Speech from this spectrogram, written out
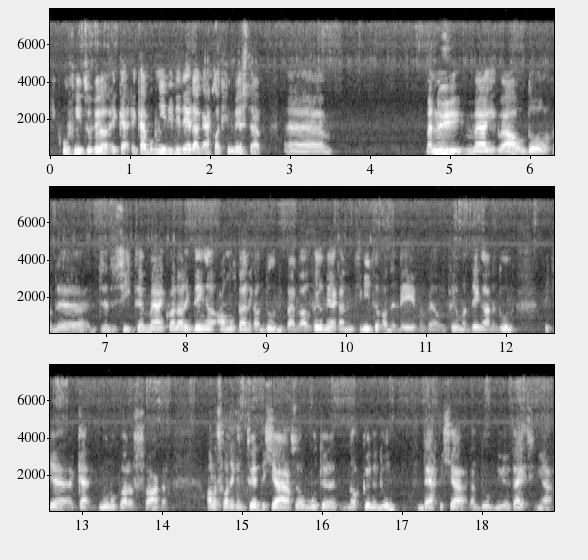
ik hoef niet zoveel. Ik, ik heb ook niet het idee dat ik echt wat gemist heb. Maar nu merk ik wel, door de, de, de ziekte, merk ik wel dat ik dingen anders ben gaan doen. Ik ben wel veel meer gaan genieten van het leven. Veel, veel meer dingen aan het doen. Weet je, ik, ik noem ook wel eens vaker. Alles wat ik in 20 jaar zou moeten nog kunnen doen, in 30 jaar, dat doe ik nu in 15 jaar.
